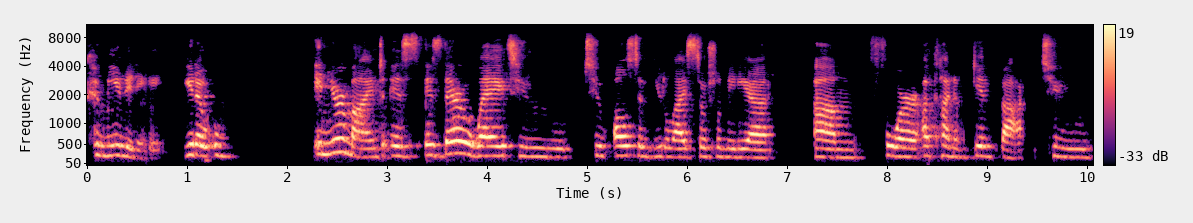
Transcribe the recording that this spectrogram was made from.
community you know in your mind is is there a way to to also utilize social media um, for a kind of give back to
